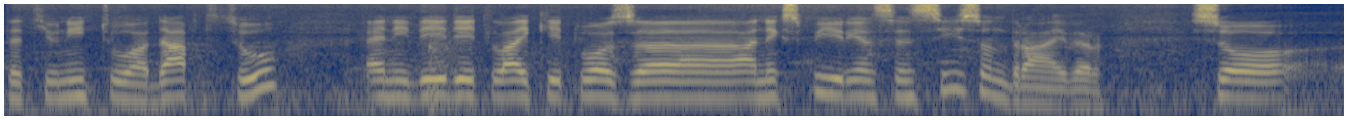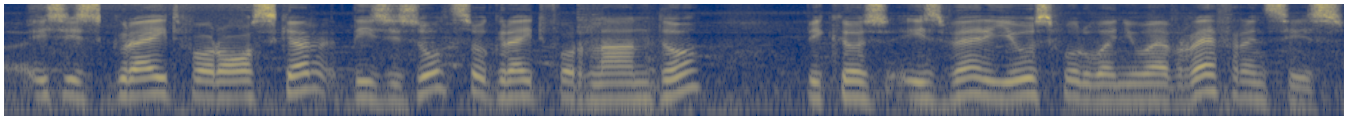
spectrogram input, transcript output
that you need to adapt to, and he did it like it was uh, an experienced and seasoned driver. So this is great for Oscar. This is also great for Lando because it's very useful when you have references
